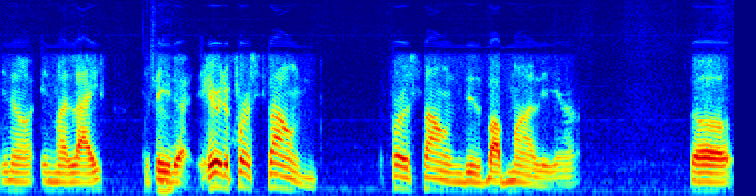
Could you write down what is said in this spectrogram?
you know, in my life. To say that, hear the first sound, the first sound is Bob Marley, you know. So,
